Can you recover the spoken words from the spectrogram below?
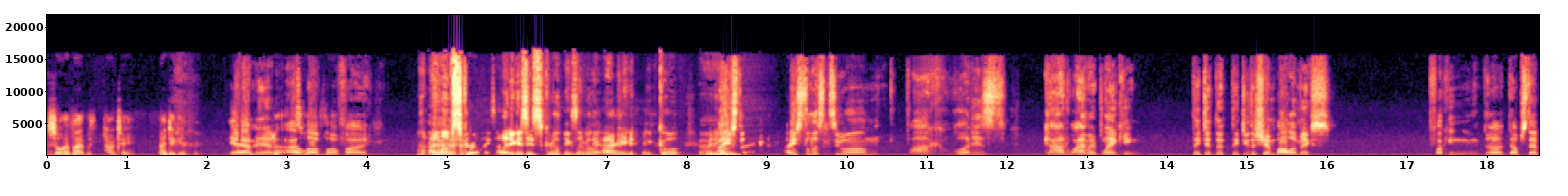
So I vibe with Dante. I dig it. Yeah, man, I love lo-fi. I love Skrillex. I thought you were gonna say Skrillex. I was like, all right, cool. Way to I used to, I used to listen to um, fuck, what is, God, why am I blanking? They did the, they do the Shambhala mix. Fucking uh, dubstep.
